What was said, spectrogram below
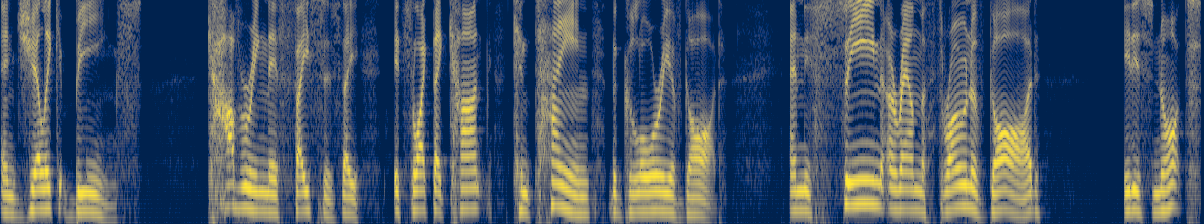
angelic beings covering their faces. They, it's like they can't contain the glory of God. And this scene around the throne of God, it is not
